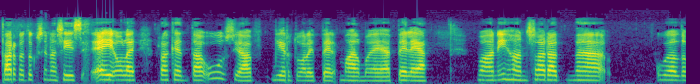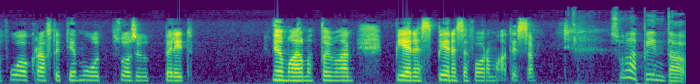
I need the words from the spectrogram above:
Tarkoituksena siis ei ole rakentaa uusia virtuaalimaailmoja ja pelejä, vaan ihan saada nämä World of Warcraftit ja muut suositut pelit ja maailmat toimimaan pienessä, pienessä formaatissa. Sulla pinta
